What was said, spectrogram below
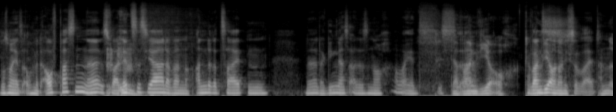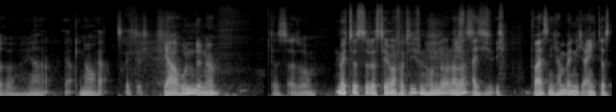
Muss man jetzt auch mit aufpassen. Ne? Das war letztes Jahr, da waren noch andere Zeiten. Ne? Da ging das alles noch. Aber jetzt ist. Da waren äh, wir auch. da waren wir auch ganz noch nicht so weit. Andere, ja. Ja, ja, Genau. ja, ist richtig. Ja, Hunde, ne? Das ist also. Möchtest du das Thema vertiefen, Hunde, oder Ich, was? ich, ich weiß nicht, haben wir nicht eigentlich das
